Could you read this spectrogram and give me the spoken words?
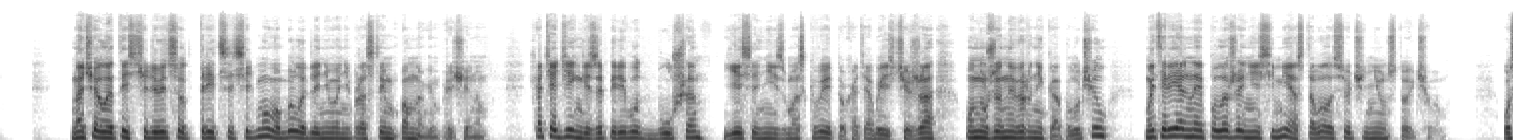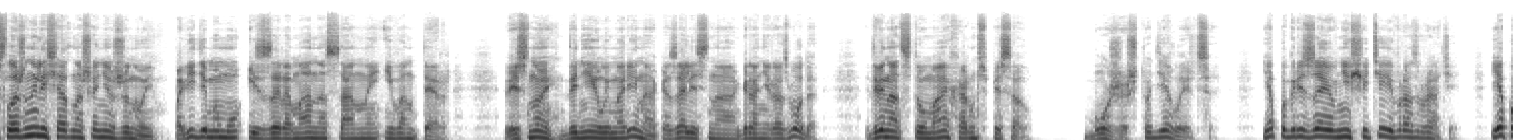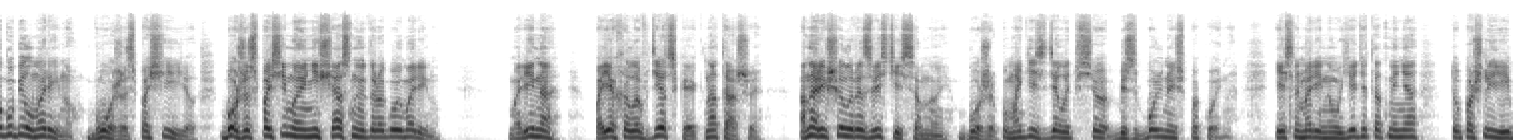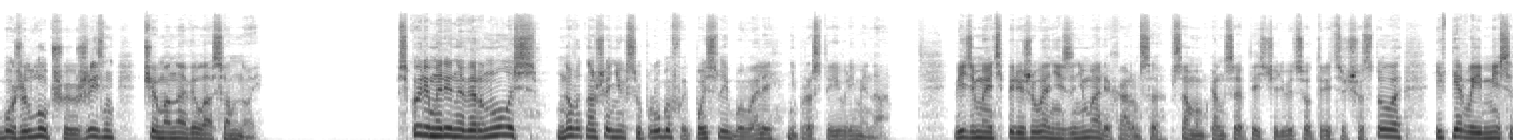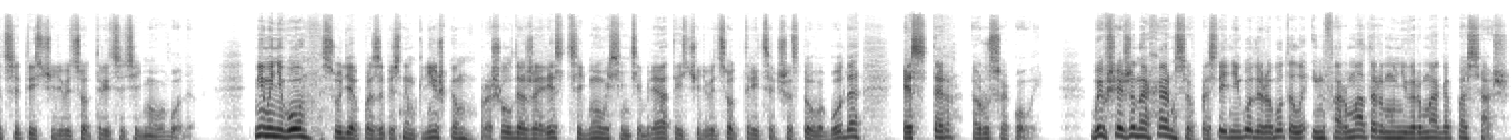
Начало 1937 было для него непростым по многим причинам. Хотя деньги за перевод Буша, если не из Москвы, то хотя бы из Чижа, он уже наверняка получил, материальное положение семьи оставалось очень неустойчивым. Усложнились отношения с женой, по-видимому, из-за романа с Анной Ивантер. Весной Даниил и Марина оказались на грани развода. 12 мая Хармс писал. «Боже, что делается? Я погрязаю в нищете и в разврате. Я погубил Марину. Боже, спаси ее. Боже, спаси мою несчастную дорогую Марину». Марина поехала в детское к Наташе. Она решила развестись со мной. Боже, помоги сделать все безбольно и спокойно. Если Марина уедет от меня, то пошли ей, Боже, лучшую жизнь, чем она вела со мной. Вскоре Марина вернулась, но в отношениях супругов и после бывали непростые времена. Видимо, эти переживания занимали Хармса в самом конце 1936 и в первые месяцы 1937 года. Мимо него, судя по записным книжкам, прошел даже арест 7 сентября 1936 года Эстер Русаковой. Бывшая жена Хармса в последние годы работала информатором универмага «Пассаж».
